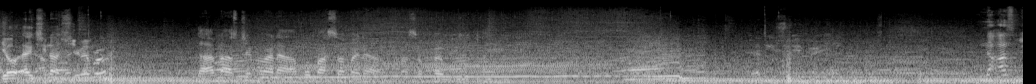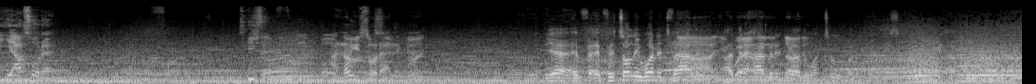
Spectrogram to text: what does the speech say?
Yo, X, you not streaming, bro? Nah, I'm not streaming right now. I'm with my son right now. My son probably playing. W stream, right? No, I, yeah, I saw that. I know you saw that. Yeah, if, if it's only one, it's valid. Nah, you I didn't have it in the other one too, but apparently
